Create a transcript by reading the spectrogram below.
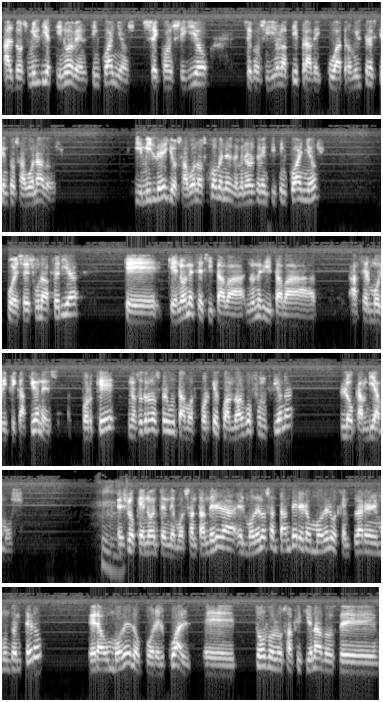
al 2019 en cinco años se consiguió se consiguió la cifra de 4.300 abonados y mil de ellos abonos jóvenes de menos de 25 años, pues es una feria que, que no necesitaba no necesitaba hacer modificaciones. ¿Por qué? Nosotros nos preguntamos por qué cuando algo funciona lo cambiamos. Hmm. Es lo que no entendemos. Santander era el modelo Santander era un modelo ejemplar en el mundo entero era un modelo por el cual eh, todos los aficionados de,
